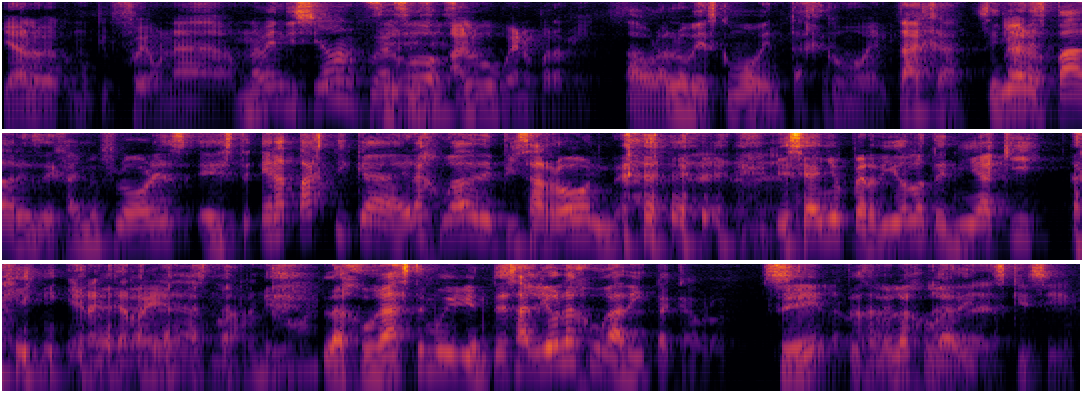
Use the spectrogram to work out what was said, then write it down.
Y ahora lo veo como que fue una, una bendición, fue algo, algo bueno para mí. Ahora lo ves como ventaja. Como ventaja. Señores padres de Jaime Flores, este, era táctica, era jugada de pizarrón. Ese año perdido lo tenía aquí. Eran carreras, no arrancó. La jugaste muy bien. Te salió la jugadita, cabrón. Sí, te salió la jugadita. La es que sí.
